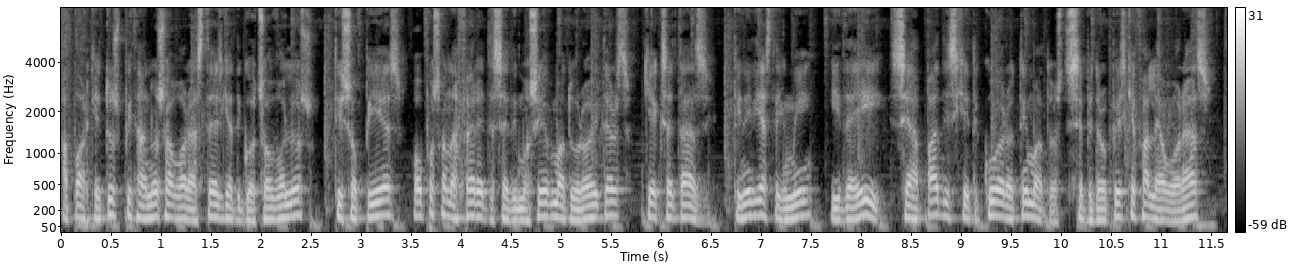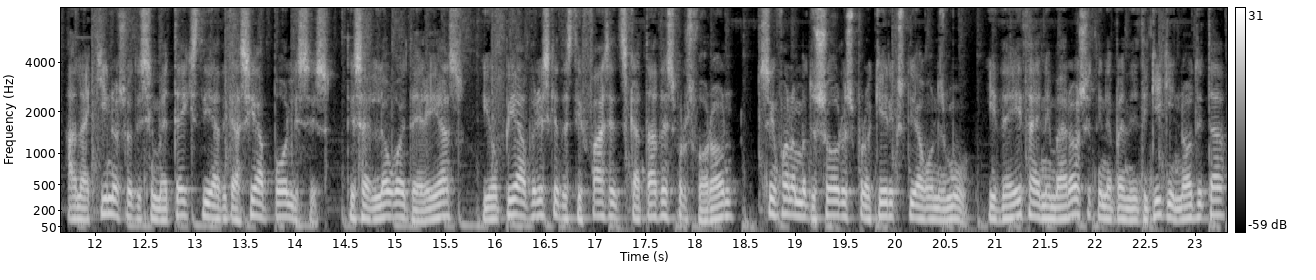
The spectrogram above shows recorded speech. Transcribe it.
από αρκετούς πιθανούς αγοραστές για την Κοτσόβολος, τις οποίες, όπως αναφέρεται σε δημοσίευμα του Reuters, και εξετάζει. Την ίδια στιγμή, η ΔΕΗ, σε απάντηση σχετικού ερωτήματος της Επιτροπής Κεφαλαίου ανακοίνωσε ότι συμμετέχει στη διαδικασία πώλησης της εν λόγω εταιρείας, η οποία βρίσκεται στη φάση της κατάθεσης προσφορών σύμφωνα με τους όρους προκήρυξης του διαγωνισμού. Η ΔΕΗ θα ενημερώσει την επενδυτική κοινότητα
